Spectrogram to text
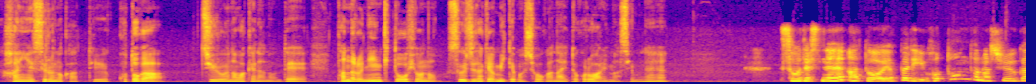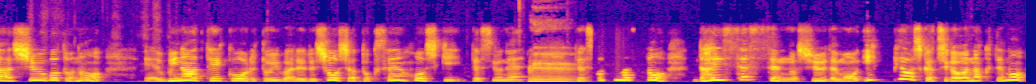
反映するのかっていうことが重要なわけなので、単なる人気投票の数字だけを見てもしょうがないところはありますよね。そうですね。あと、やっぱりほとんどの州が州ごとのえー、ウィナーテイクオールと言われる勝者独占方式ですよね。えー、でそうしますと、大接戦の州でも1票しか違わなくても、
